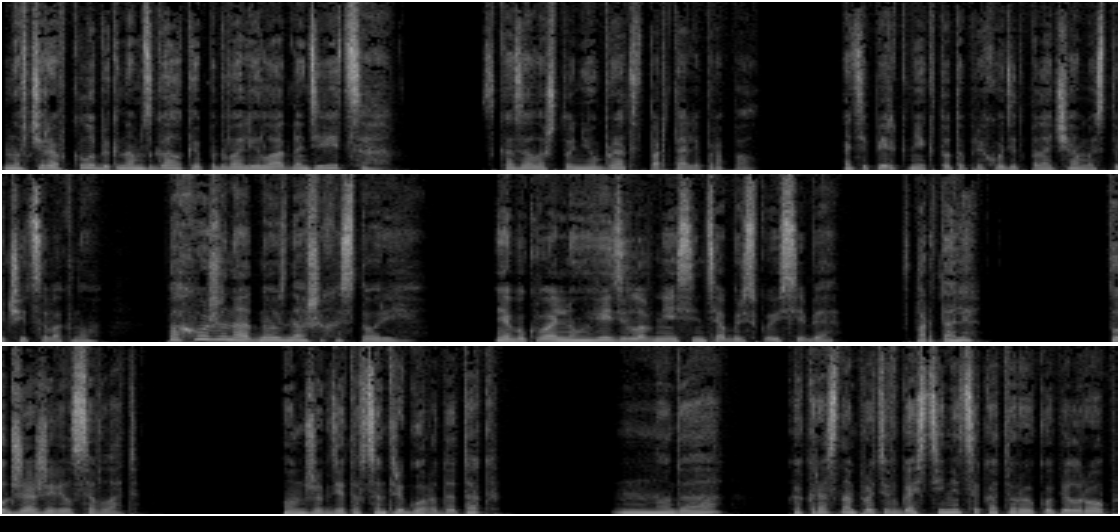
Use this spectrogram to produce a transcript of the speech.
но вчера в клубе к нам с Галкой подвалила одна девица. Сказала, что у нее брат в портале пропал. А теперь к ней кто-то приходит по ночам и стучится в окно. Похоже на одну из наших историй. Я буквально увидела в ней сентябрьскую себя. В портале? Тут же оживился Влад. Он же где-то в центре города, так? Ну да, как раз напротив гостиницы, которую купил Роб.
